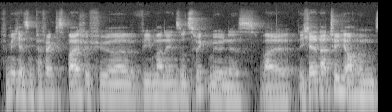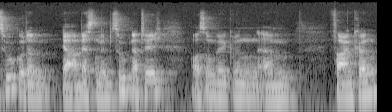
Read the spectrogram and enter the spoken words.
für mich jetzt ein perfektes Beispiel für, wie man in so Zwickmühlen ist. Weil ich hätte natürlich auch mit dem Zug oder ja, am besten mit dem Zug natürlich, aus Umweltgründen, ähm, fahren können.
